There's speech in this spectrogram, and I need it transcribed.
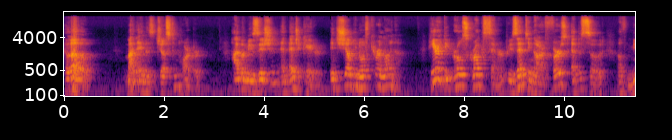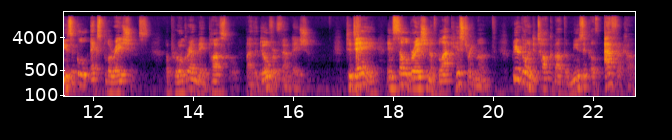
Hello, my name is Justin Harper. I'm a musician and educator in Shelby, North Carolina. Here at the Earl Scruggs Center, presenting our first episode of Musical Explorations, a program made possible by the Dover Foundation. Today, in celebration of Black History Month, we are going to talk about the music of Africa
